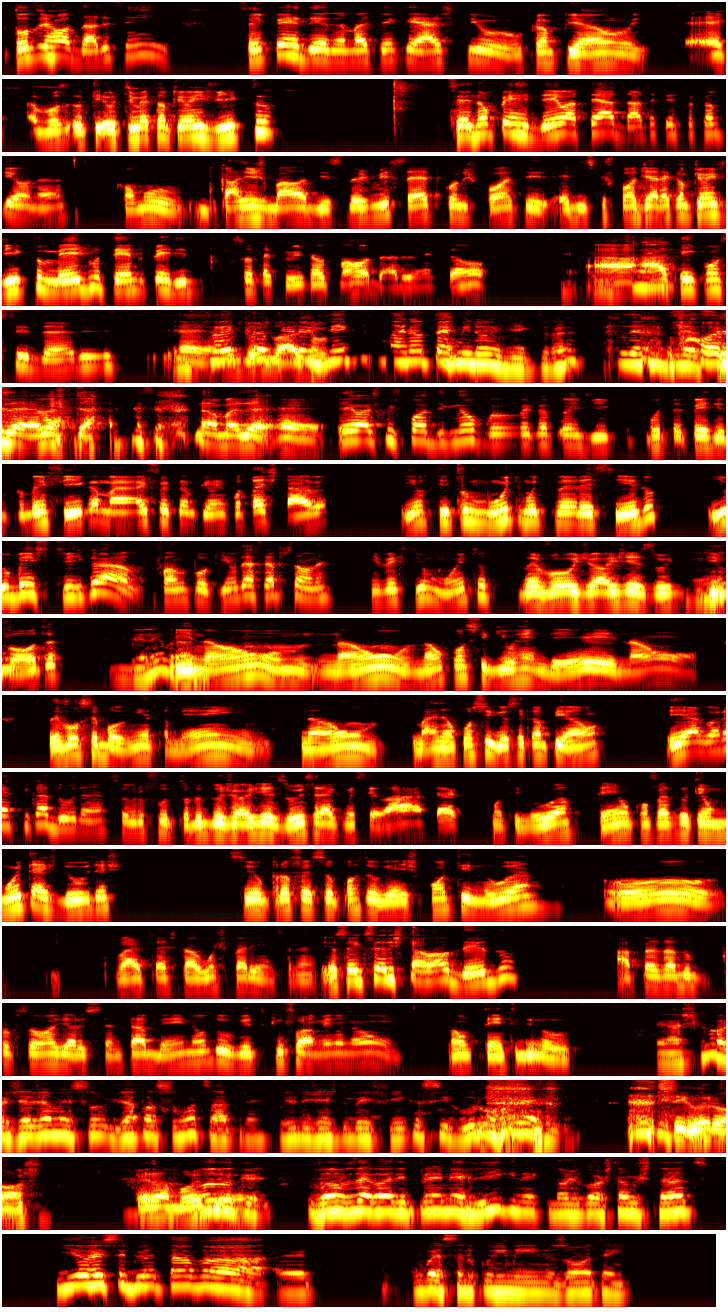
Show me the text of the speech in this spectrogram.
todas as rodadas sem sem perder, né? Mas tem quem acha que o campeão é, o, o time é campeão invicto. Se ele não perdeu até a data que ele foi campeão, né? Como o Carlinhos Bala disse em 2007, quando o Sport, ele disse que o Sport já era campeão invicto, mesmo tendo perdido para o Santa Cruz na última rodada, né? Então, há, há quem considere é, foi campeão invicto, mas não terminou invicto, né? Pois assim. é, é verdade. Não, mas é, é, Eu acho que o Sport não foi campeão invicto por ter perdido para o Benfica, mas foi campeão incontestável e um título muito, muito merecido. E o Benfica, falando um pouquinho, decepção, né? Investiu muito, levou o Jorge Jesus Sim, de volta. E não, não, não conseguiu render, não levou Cebolinha também, não, mas não conseguiu ser campeão. E agora fica a dúvida né, sobre o futuro do Jorge Jesus. Será que vai ser lá? Será que continua? Tenho, confesso que eu tenho muitas dúvidas se o professor português continua ou vai testar alguma experiência, né? Eu sei que se ele estalar o dedo, apesar do professor Rogério Senna estar bem, não duvido que o Flamengo não, não tente de novo. Eu acho que o Rogério já, mencionou, já passou um WhatsApp, né? O dirigente do Benfica, segura o homem aí. segura o homem. Pelo amor de Deus. Lucas, vamos agora de Premier League, né? Que nós gostamos tanto. E eu recebi, eu estava é, conversando com os meninos ontem,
